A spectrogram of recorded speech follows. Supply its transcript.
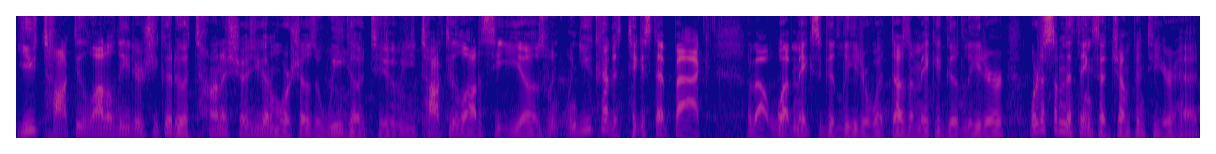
You talk to a lot of leaders, you go to a ton of shows, you go to more shows than we go to, you talk to a lot of CEOs. When, when you kind of take a step back about what makes a good leader, what doesn't make a good leader, what are some of the things that jump into your head?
